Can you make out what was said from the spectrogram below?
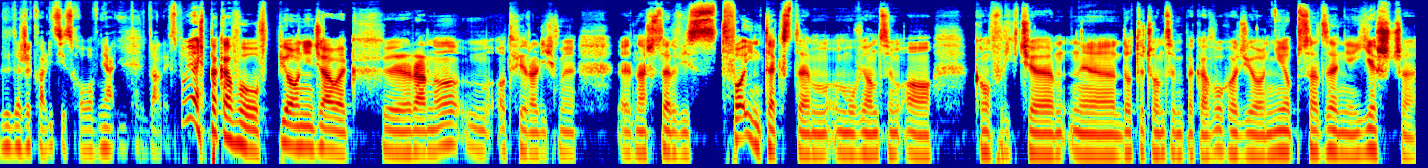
liderzy koalicji Schołownia i tak dalej. Wspomniałeś PKW. W poniedziałek rano otwieraliśmy nasz serwis z twoim tekstem mówiącym o konflikcie dotyczącym PKW. Chodzi o nieobsadzenie jeszcze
